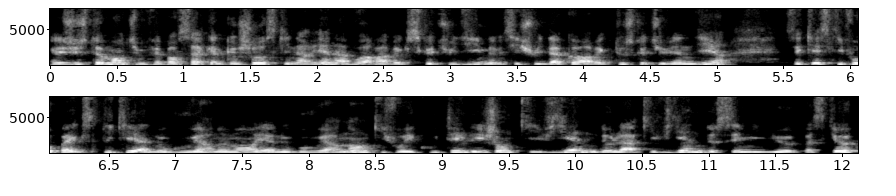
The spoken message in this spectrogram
Et justement, tu me fais penser à quelque chose qui n'a rien à voir avec ce que tu dis, même si je suis d'accord avec tout ce que tu viens de dire. C'est qu'est-ce qu'il ne faut pas expliquer à nos gouvernements et à nos gouvernants qu'il faut écouter les gens qui viennent de là, qui viennent de ces milieux? Parce que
